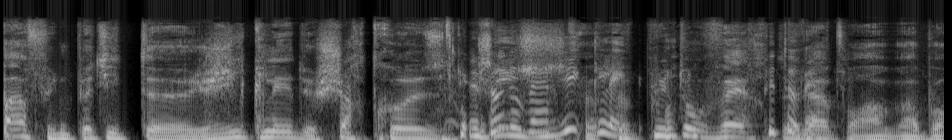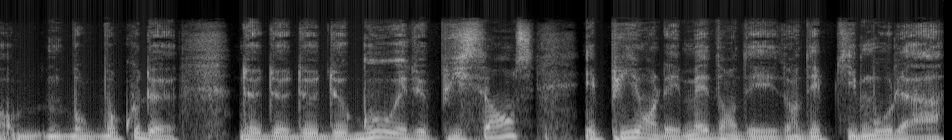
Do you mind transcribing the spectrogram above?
Paf, une petite euh, giclée de chartreuse euh, plutôt verte Plutôt là verte. pour avoir beaucoup de, de, de, de- de goût et de puissance et puis on les met dans des, dans des petits moules à,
